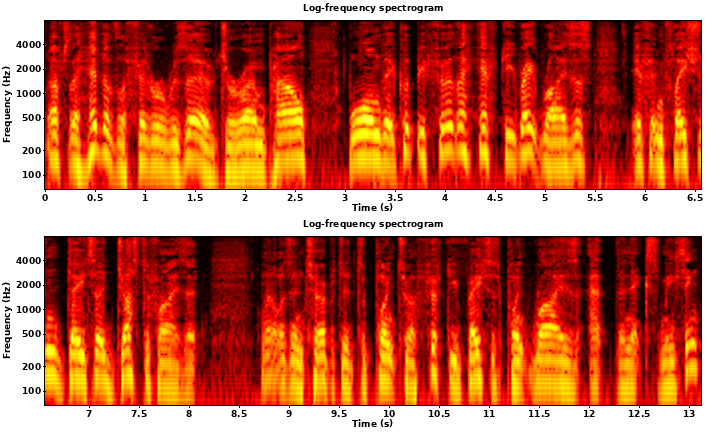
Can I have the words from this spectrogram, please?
after the head of the Federal Reserve, Jerome Powell, warned there could be further hefty rate rises if inflation data justifies it. That was interpreted to point to a 50 basis point rise at the next meeting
